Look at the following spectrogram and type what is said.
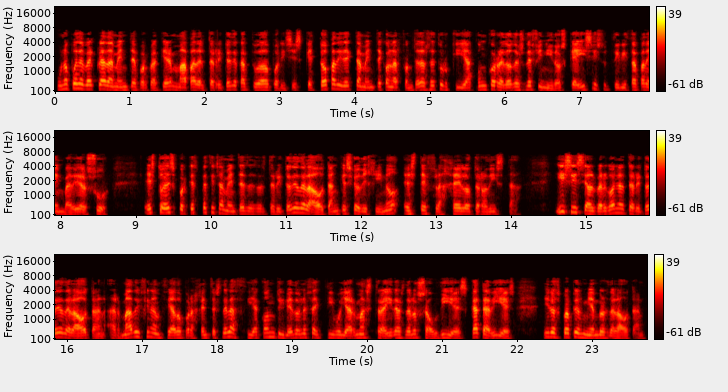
Uno puede ver claramente por cualquier mapa del territorio capturado por ISIS que topa directamente con las fronteras de Turquía con corredores definidos que ISIS utiliza para invadir el sur. Esto es porque es precisamente desde el territorio de la OTAN que se originó este flagelo terrorista. ISIS se albergó en el territorio de la OTAN, armado y financiado por agentes de la CIA con dinero en efectivo y armas traídas de los saudíes, cataríes y los propios miembros de la OTAN.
